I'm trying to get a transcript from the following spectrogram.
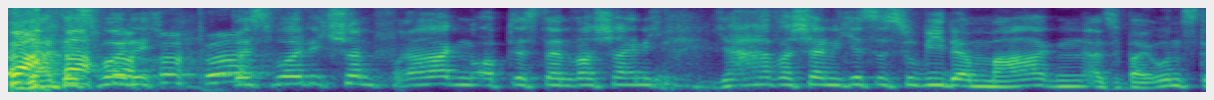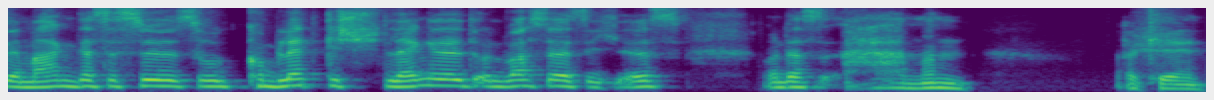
Ja, das wollte, ich, das wollte ich schon fragen, ob das dann wahrscheinlich, ja, wahrscheinlich ist es so wie der Magen, also bei uns der Magen, dass es so, so komplett geschlängelt und was weiß ich ist. Und das, ah, Mann. Okay.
